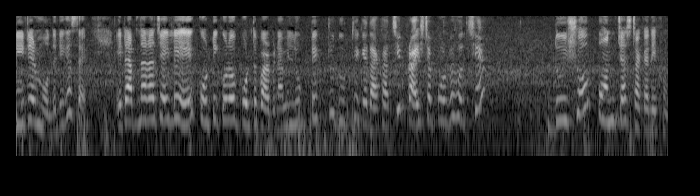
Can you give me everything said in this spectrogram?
নেটের মধ্যে, ঠিক আছে? এটা আপনারা চাইলে কোটি করেও পড়তে পারবেন। আমি লুকটা একটু দূর থেকে দেখাচ্ছি। প্রাইসটা পড়বে হচ্ছে দুইশো পঞ্চাশ টাকা, দেখুন।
